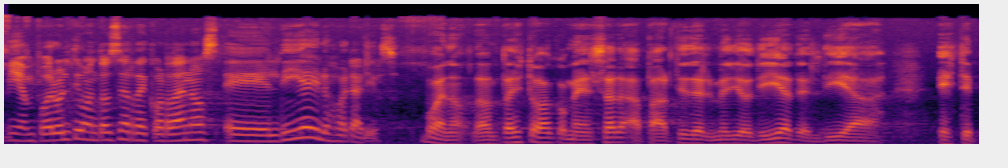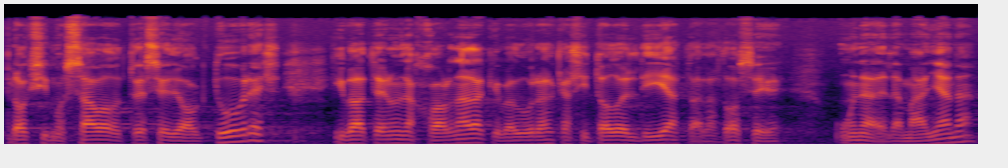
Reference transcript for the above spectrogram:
Bien, por último entonces recordanos eh, el día y los horarios. Bueno, esto va a comenzar a partir del mediodía del día este próximo sábado 13 de octubre y va a tener una jornada que va a durar casi todo el día hasta las 12, 1 de la mañana.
